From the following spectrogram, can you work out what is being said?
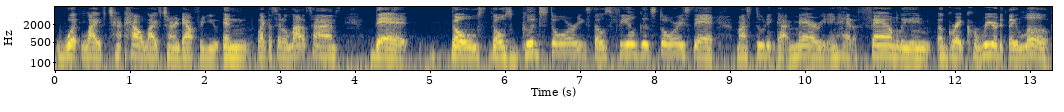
what life how life turned out for you. And like i said a lot of times that those those good stories those feel good stories that my student got married and had a family and a great career that they love.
